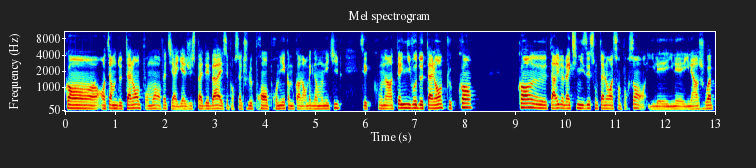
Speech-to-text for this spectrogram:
quand en termes de talent, pour moi, en fait, il y a, juste pas débat. Et c'est pour ça que je le prends en premier comme cornerback dans mon équipe. C'est qu'on a un tel niveau de talent que quand quand tu arrives à maximiser son talent à 100%, il est, il est, il est injouable.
